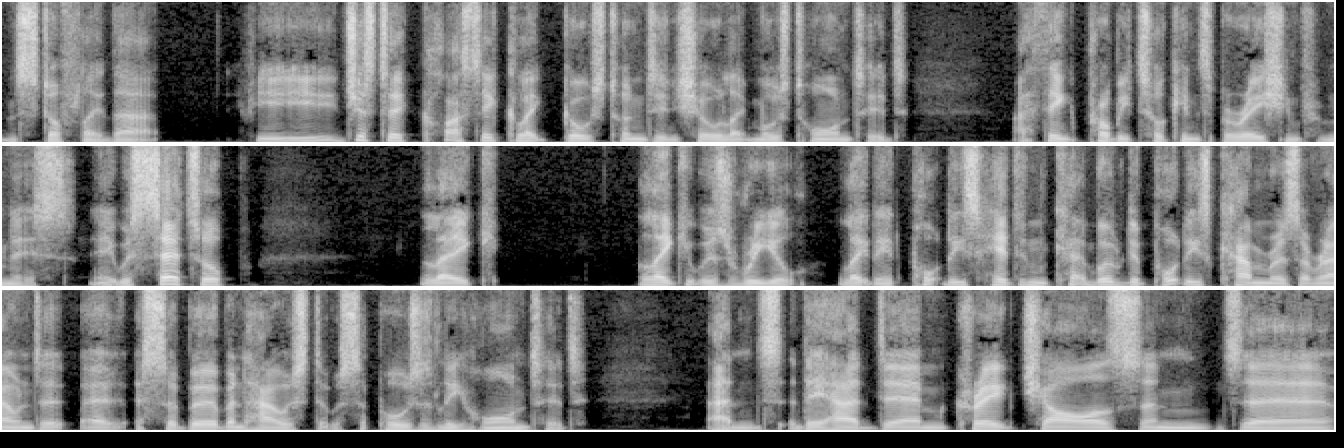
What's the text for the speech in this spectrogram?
and stuff like that. If you just a classic like ghost hunting show like Most Haunted, I think probably took inspiration from this. It was set up like like it was real. Like they'd put these hidden they put these cameras around a, a, a suburban house that was supposedly haunted, and they had um, Craig Charles and uh,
